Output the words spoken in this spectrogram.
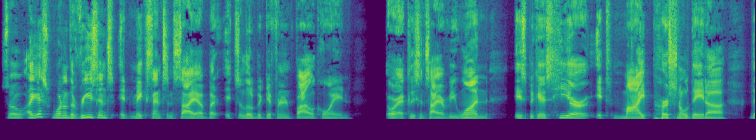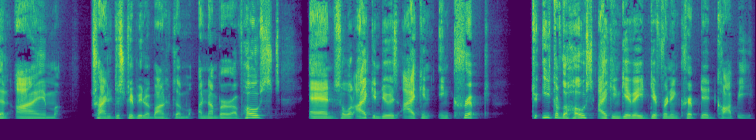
So I guess one of the reasons it makes sense in Sia, but it's a little bit different in Filecoin, or at least in Sia V1, is because here it's my personal data that I'm trying to distribute amongst a number of hosts. And so what I can do is I can encrypt to each of the hosts, I can give a different encrypted copy.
